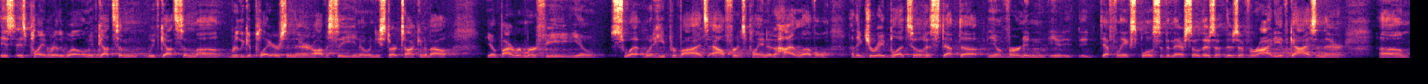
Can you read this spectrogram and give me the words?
is is playing really well, and we've got some we've got some uh, really good players in there. Obviously, you know, when you start talking about you know, Byron Murphy, you know, sweat what he provides. Alfred's playing at a high level. I think Jeray Bledsoe has stepped up. You know, Vernon, you know, definitely explosive in there. So there's a there's a variety of guys in there. Um,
